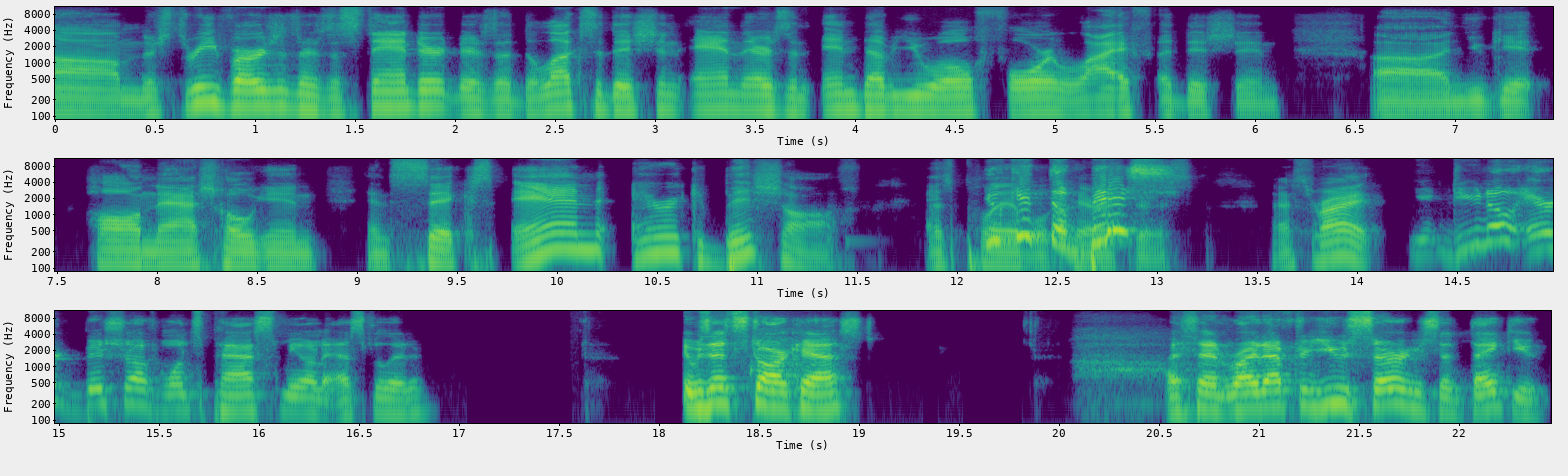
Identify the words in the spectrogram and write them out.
Um, there's three versions. There's a standard, there's a deluxe edition, and there's an NWO 4 Life edition. Uh, and you get Hall, Nash, Hogan, and Six, and Eric Bischoff as playable You get the characters. Bish? That's right. Do you know Eric Bischoff once passed me on an escalator? It was at Starcast. I said, right after you, sir. He said, thank you.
